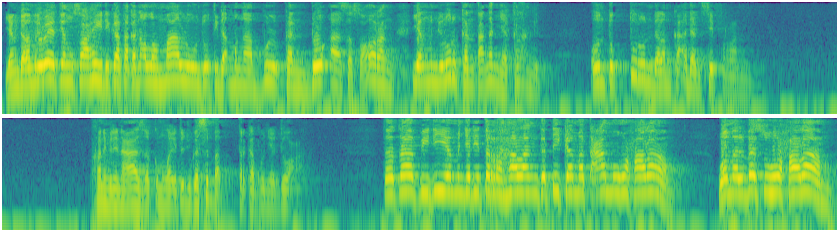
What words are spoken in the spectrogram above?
Yang dalam riwayat yang sahih dikatakan Allah malu untuk tidak mengabulkan doa seseorang yang menyulurkan tangannya ke langit. Untuk turun dalam keadaan sifran itu juga sebab terkabulnya doa. Tetapi dia menjadi terhalang ketika mat'amuhu haram, wa malbasuhu haram,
